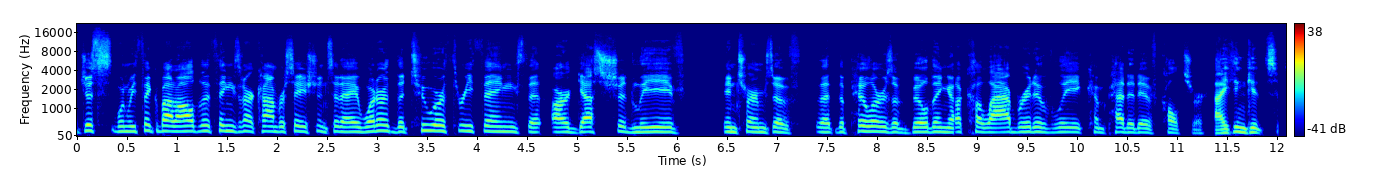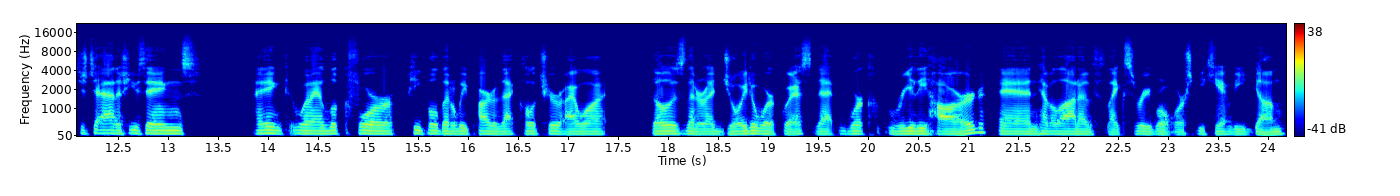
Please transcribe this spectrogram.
just when we think about all the things in our conversation today, what are the two or three things that our guests should leave in terms of the, the pillars of building a collaboratively competitive culture? I think it's just to add a few things. I think when I look for people that'll be part of that culture, I want those that are a joy to work with, that work really hard and have a lot of like cerebral horse. You can't be dumb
